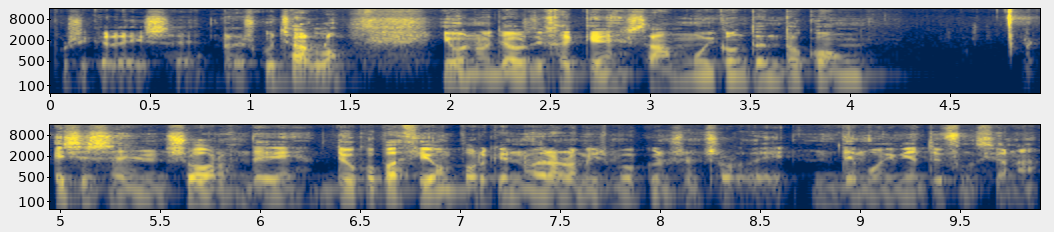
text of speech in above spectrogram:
por si queréis eh, reescucharlo. Y bueno, ya os dije que estaba muy contento con ese sensor de, ocupación porque no era lo mismo que un sensor de, movimiento y funciona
